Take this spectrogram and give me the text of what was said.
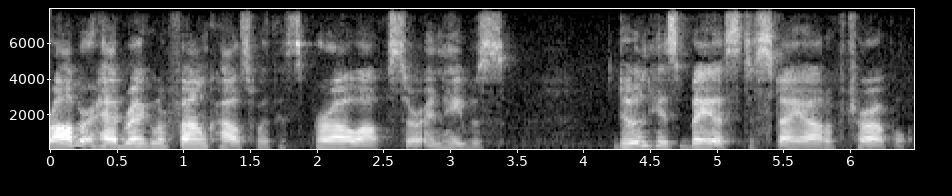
Robert had regular phone calls with his parole officer, and he was doing his best to stay out of trouble.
